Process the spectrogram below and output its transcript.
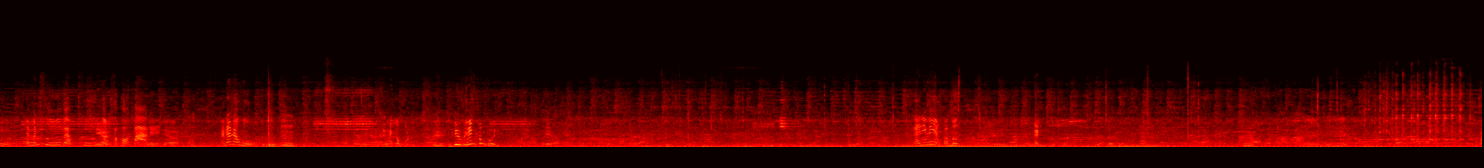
หูแต่มันคือแบบคือเหมือนกระเพาะปลาเลยเนี่ย อันนั้นน่ะหูอืมคือแมงกะพรุนคือแม่งของคุณอันนี้ไม่อย่างปลาหมึกอ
